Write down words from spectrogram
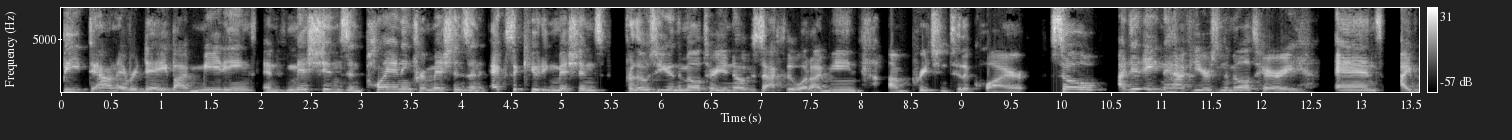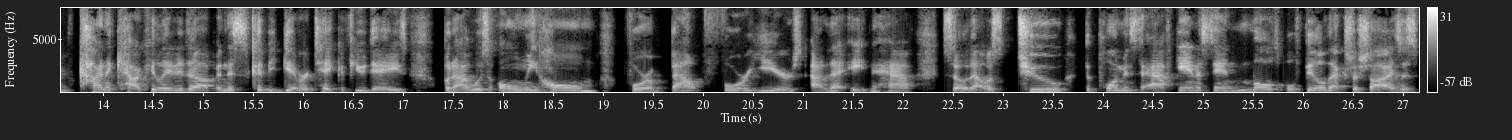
beat down every day by meetings and missions and planning for missions and executing missions. For those of you in the military, you know exactly what I mean. I'm preaching to the choir. So I did eight and a half years in the military and I kind of calculated up, and this could be give or take a few days, but I was only home for about four years out of that eight and a half. So that was two deployments to Afghanistan, multiple field exercises,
